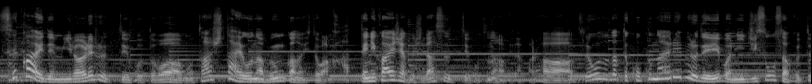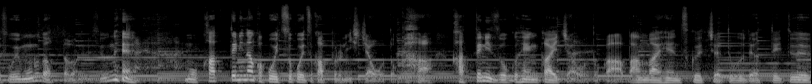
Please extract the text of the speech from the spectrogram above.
世界で見られるっていうことはもう多種多様な文化の人が勝手に解釈しだすっていうことなわけだからそれこそだって国内レベルで言えば二次創作ってそういうものだったわけですよね。えもう勝手になんかこいつとこいつカップルにしちゃおうとか 勝手に続編書いちゃおうとか番外編作っちゃうってことでやっていて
